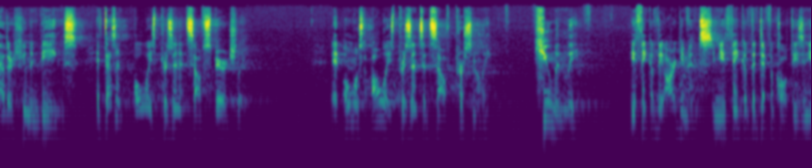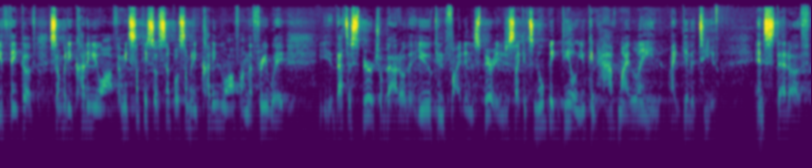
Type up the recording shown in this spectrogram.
other human beings. It doesn't always present itself spiritually. It almost always presents itself personally, humanly. You think of the arguments and you think of the difficulties and you think of somebody cutting you off. I mean, something so simple, somebody cutting you off on the freeway. That's a spiritual battle that you can fight in the spirit. You're just like, it's no big deal. You can have my lane. I give it to you. Instead of,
